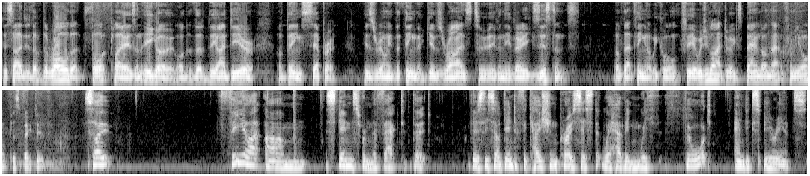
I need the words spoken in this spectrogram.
this idea, the, the role that thought plays, and ego, or the, the the idea of being separate, is really the thing that gives rise to even the very existence of that thing that we call fear. Would you like to expand on that from your perspective? So, fear um, stems from the fact that there's this identification process that we're having with thought and experience.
